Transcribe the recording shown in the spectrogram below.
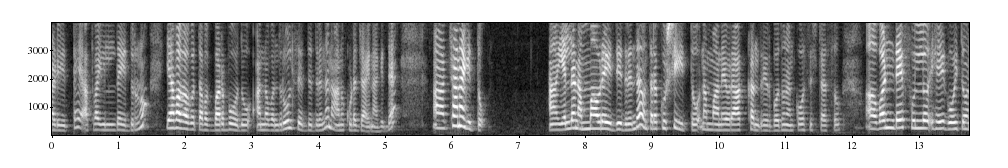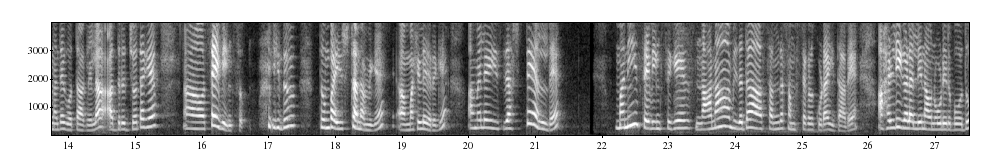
ನಡೆಯುತ್ತೆ ಅಥವಾ ಇಲ್ಲದೆ ಇದ್ರೂ ಯಾವಾಗ ಆಗುತ್ತೆ ಅವಾಗ ಬರ್ಬೋದು ಅನ್ನೋ ಒಂದು ರೂಲ್ಸ್ ಇದ್ದಿದ್ದರಿಂದ ನಾನು ಕೂಡ ಜಾಯ್ನ್ ಆಗಿದ್ದೆ. ಚೆನ್ನಾಗಿತ್ತು. ಎಲ್ಲ ನಮ್ಮವರೇ ಇದ್ದಿದ್ದರಿಂದ ಒಂಥರ ಖುಷಿ ಇತ್ತು. ನಮ್ಮ ಮನೆಯವರ ಅಕ್ಕಂದ್ರೆ ಇರ್ಬೋದು, ನನ್ನ co sisters one day full ಹೋಯ್ತು ಅನ್ನೋದೇ ಗೊತ್ತಾಗಲಿಲ್ಲ. ಅದ್ರ ಜೊತೆಗೆ ಸೇವಿಂಗ್ಸು ಇದು ತುಂಬ ಇಷ್ಟ ನಮಗೆ ಮಹಿಳೆಯರಿಗೆ. ಆಮೇಲೆ ಇದಷ್ಟೇ ಅಲ್ಲದೆ ಮನಿ ಸೇವಿಂಗ್ಸಿಗೆ ನಾನಾ ವಿಧದ ಸಂಘ ಸಂಸ್ಥೆಗಳು ಕೂಡ ಇದ್ದಾವೆ. ಆ ಹಳ್ಳಿಗಳಲ್ಲಿ ನಾವು ನೋಡಿರ್ಬೋದು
